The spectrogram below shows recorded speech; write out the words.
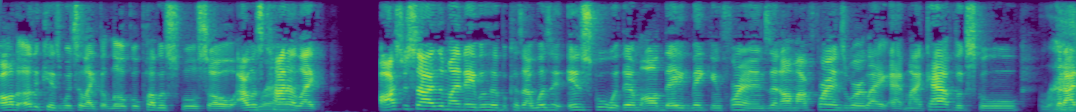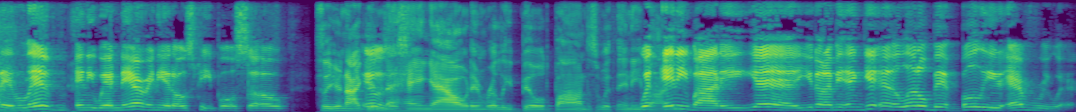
All the other kids went to like the local public school, so I was kind of like ostracized in my neighborhood because I wasn't in school with them all day making friends, and all my friends were like at my Catholic school, but I didn't live anywhere near any of those people, so. so you're not getting to just- hang out and really build bonds with anybody. with anybody. Yeah, you know what I mean, and getting a little bit bullied everywhere.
